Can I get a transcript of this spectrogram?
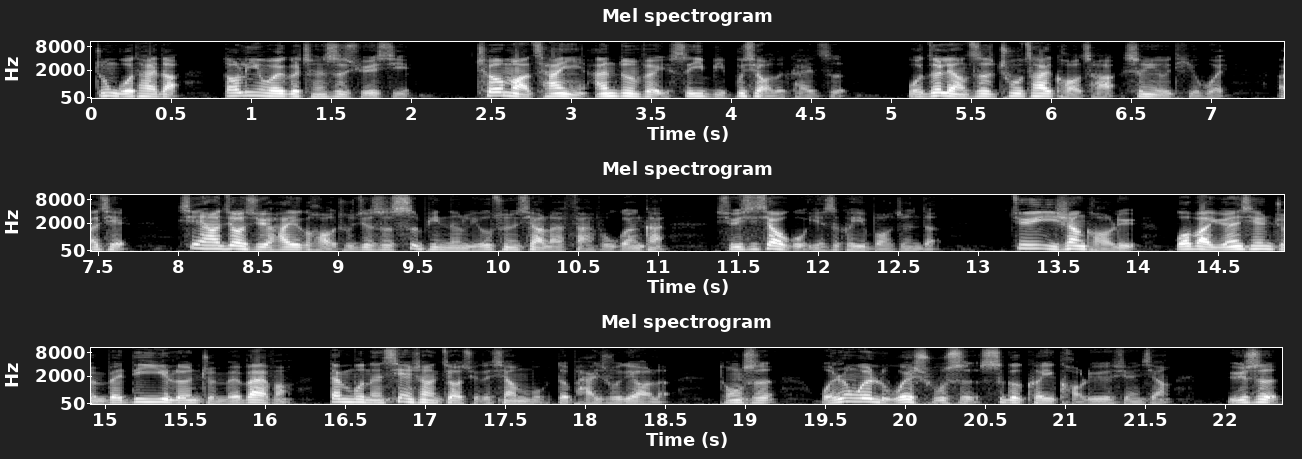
中国太大，到另外一个城市学习，车马餐饮安顿费是一笔不小的开支。我这两次出差考察深有体会，而且。线上教学还有个好处，就是视频能留存下来，反复观看，学习效果也是可以保证的。基于以上考虑，我把原先准备第一轮准备拜访但不能线上教学的项目都排除掉了。同时，我认为卤味熟食是个可以考虑的选项，于是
